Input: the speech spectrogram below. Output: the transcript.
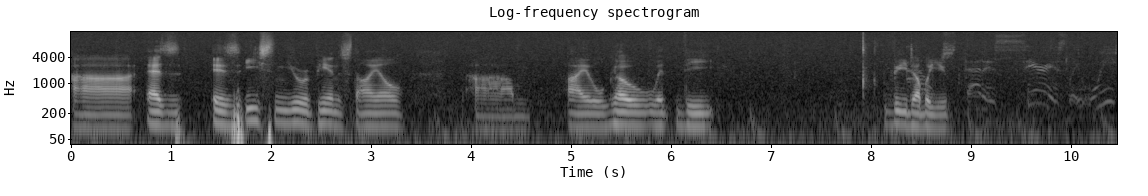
uh, as is Eastern European style. Um, I will go with the VW. That is seriously weak,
